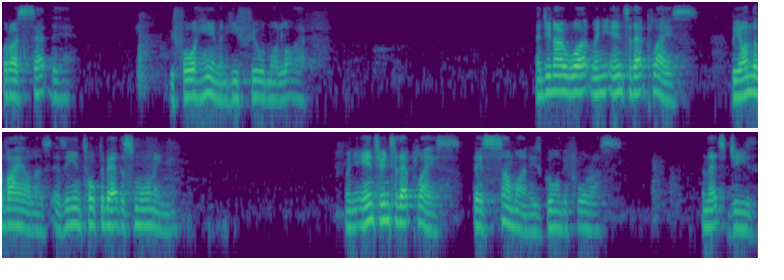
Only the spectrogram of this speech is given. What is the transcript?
But I sat there before Him and He filled my life. And you know what? When you enter that place beyond the veil, as, as Ian talked about this morning, when you enter into that place, there's someone who's gone before us, and that's Jesus.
